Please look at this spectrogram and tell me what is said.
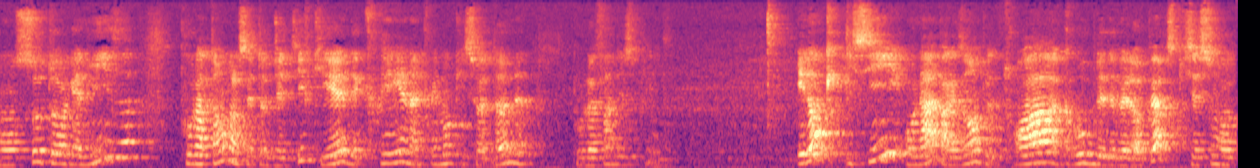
On s'auto-organise pour atteindre cet objectif qui est de créer un incrément qui soit donne pour la fin du sprint. Et donc ici, on a par exemple trois groupes de développeurs qui se sont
